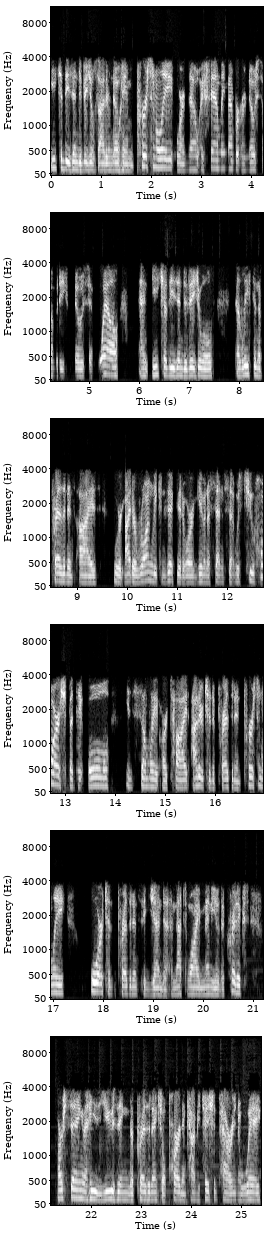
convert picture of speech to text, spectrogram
each of these individuals either know him personally or know a family member or know somebody who knows him well. And each of these individuals, at least in the president's eyes, were either wrongly convicted or given a sentence that was too harsh, but they all in some way are tied either to the president personally or to the president's agenda. And that's why many of the critics are saying that he's using the presidential pardon and commutation power in a way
